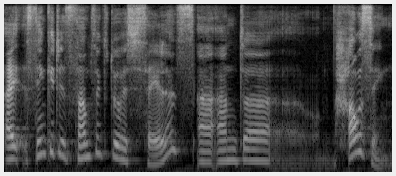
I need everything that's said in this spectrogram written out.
I think it is something to do with sailors uh, and uh, housing,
